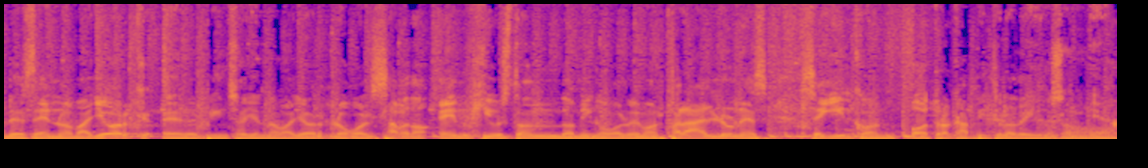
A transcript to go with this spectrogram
desde Nueva York, el pincho hoy en Nueva York, luego el sábado en Houston, domingo volvemos para el lunes seguir con otro capítulo de Insomnia.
